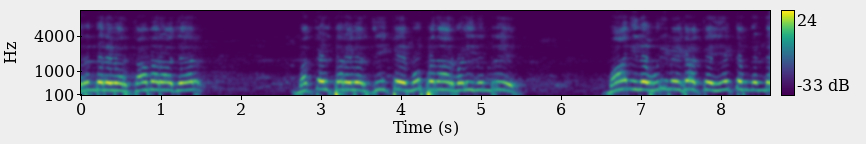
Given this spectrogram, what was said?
பெருந்தலைவர் காமராஜர் மக்கள் தலைவர் ஜி கே மூப்பனார் வழி நின்று மாநில உரிமை காக்க இயக்கம் கண்ட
